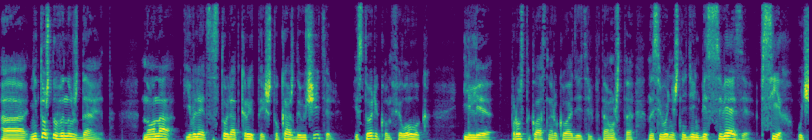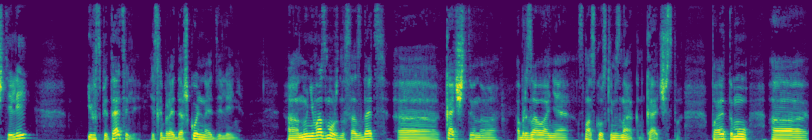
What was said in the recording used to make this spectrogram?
э, не то что вынуждает, но она является столь открытой, что каждый учитель, историк, он филолог или просто классный руководитель, потому что на сегодняшний день без связи всех учителей и воспитателей, если брать дошкольное отделение, ну, невозможно создать качественного образования с московским знаком, качества. Поэтому а,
